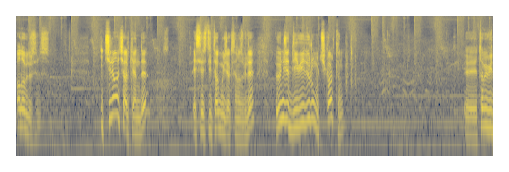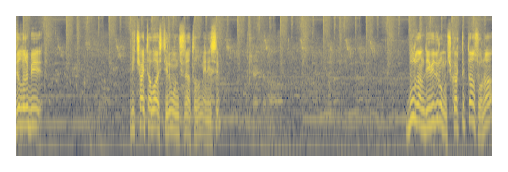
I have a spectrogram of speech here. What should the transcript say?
alabilirsiniz. İçini açarken de SSD takmayacaksanız bile önce DVD ROM'u çıkartın. Ee, tabii vidaları bir bir çay tabağı isteyelim onun içine atalım en iyisi. Çay tabağı. Buradan DVD-ROM'u çıkarttıktan sonra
